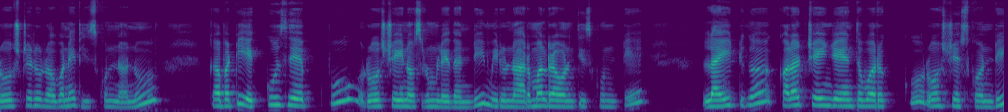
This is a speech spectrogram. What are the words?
రోస్టెడ్ రవ్వనే తీసుకున్నాను. కాబట్టి ఎక్కువసేపు రోస్ట్ చేయని అవసరం లేదండి. మీరు నార్మల్ రవ్వని తీసుకుంటే లైట్గా కలర్ చేంజ్ అయ్యేంత వరకు రోస్ట్ చేసుకోండి.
